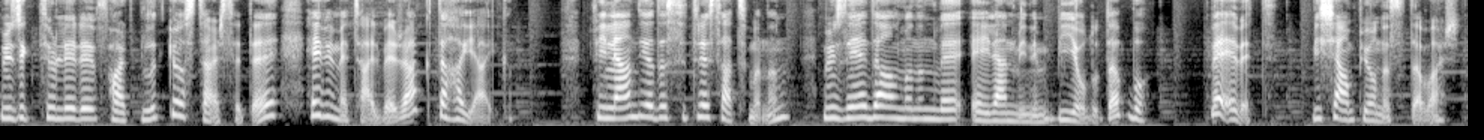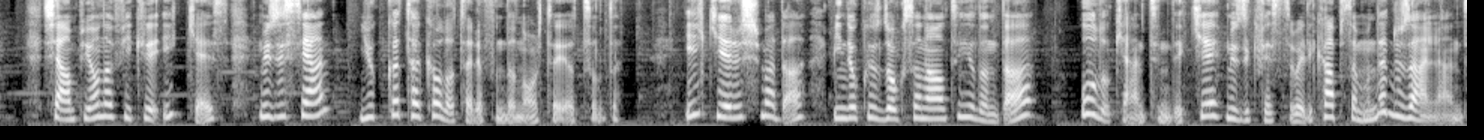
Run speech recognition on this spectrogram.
Müzik türleri farklılık gösterse de heavy metal ve rock daha yaygın. Finlandiya'da stres atmanın, müzeye dalmanın ve eğlenmenin bir yolu da bu. Ve evet, bir şampiyonası da var. Şampiyona fikri ilk kez müzisyen Jukka Takalo tarafından ortaya atıldı. İlk yarışma da 1996 yılında Ulu kentindeki müzik festivali kapsamında düzenlendi.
